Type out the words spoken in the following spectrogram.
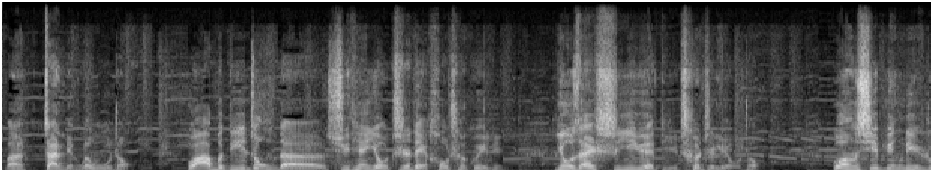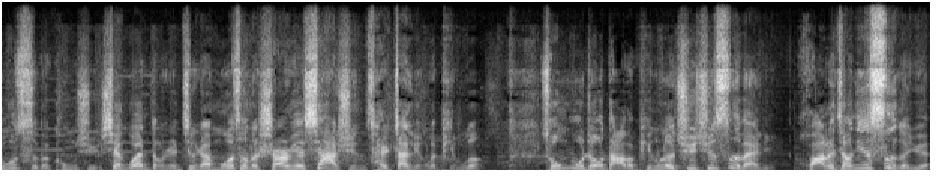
啊，占领了婺州。寡不敌众的徐天佑只得后撤桂林，又在十一月底撤至柳州。广西兵力如此的空虚，县官等人竟然磨蹭到十二月下旬才占领了平乐。从婺州打到平乐，区区四百里，花了将近四个月。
